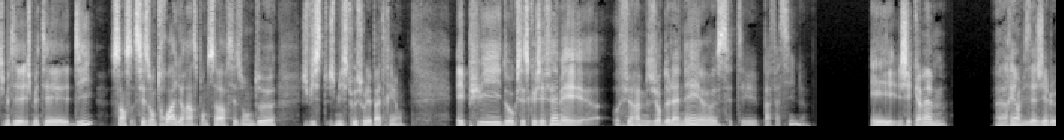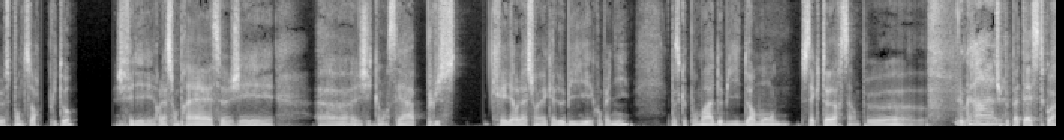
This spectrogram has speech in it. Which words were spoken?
je m'étais, je m'étais dit, sans, saison 3, il y aura un sponsor. Saison 2, je, vis, je mise tout sur les Patreons. Et puis, donc, c'est ce que j'ai fait, mais euh, au fur et à mesure de l'année, euh, c'était pas facile. Et j'ai quand même euh, réenvisagé le sponsor plus tôt. J'ai fait des relations presse, j'ai, j'ai commencé à plus créer des relations avec Adobe et compagnie. Parce que pour moi, Adobe, dans mon secteur, c'est un peu... Euh, le Graal. Tu peux pas tester, quoi.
